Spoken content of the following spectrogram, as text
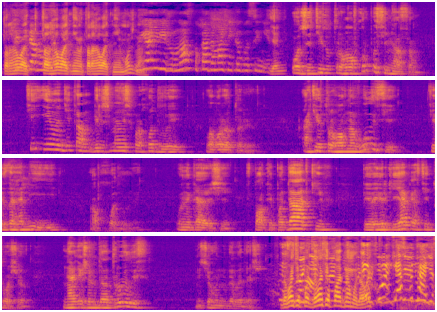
Торговать, для себя торговать, не, торговать не Ну, я не вижу. У нас пока домашней колбасы нет. Я... Отже, ті, хто торгував в корпусі м'ясом, ті іноді там більш-менш проходили лабораторію. А ті, хто торгував на вулиці, ті взагалі її обходили, уникаючи сплати податків, перевірки якості тощо. Навіть якщо люди отруїлись, нічого не доведеш. Давайте, по, давайте по одному, давайте. Я спитаю,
